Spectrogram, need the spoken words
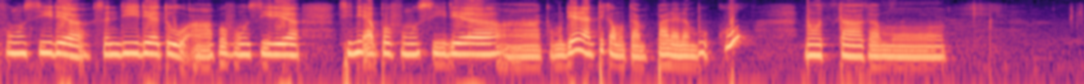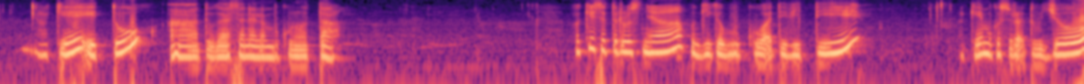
fungsi dia? Sendi dia tu uh, apa fungsi dia? Sini apa fungsi dia? Uh, kemudian nanti kamu tampal dalam buku nota kamu. Okey itu uh, tugasan dalam buku nota. Okey seterusnya pergi ke buku aktiviti. Okey muka surat tujuh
